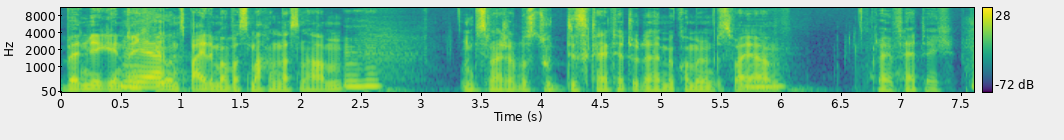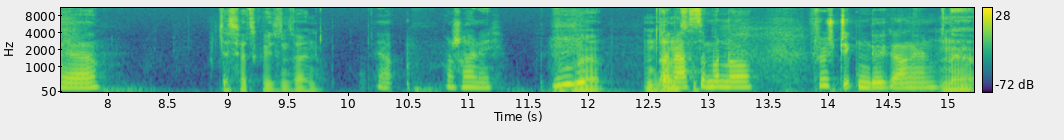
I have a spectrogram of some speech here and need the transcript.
wenn wir gehen, eigentlich Ja. Mhm. wir uns beide mal was machen lassen haben. Und diesmal hast bloß du das kleine Tattoo dahin bekommen und das war ja Mhm. gleich fertig. Ja, Das wird es gewesen sein. ja, wahrscheinlich. Ne? Und dann, Danach sind wir nur frühstücken gegangen. ne?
